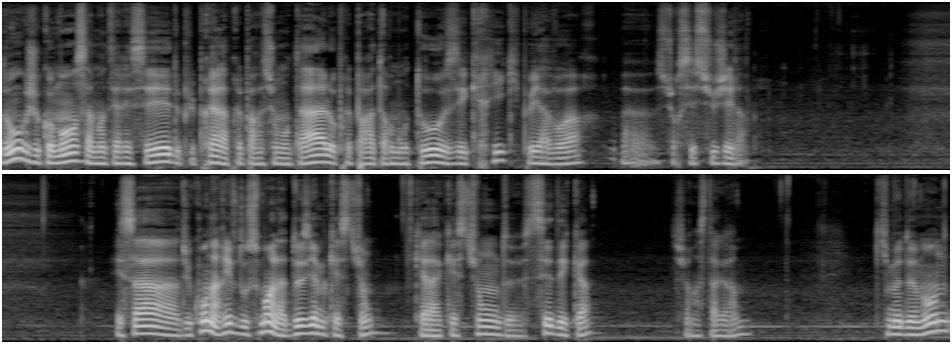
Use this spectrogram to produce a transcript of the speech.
Donc je commence à m'intéresser de plus près à la préparation mentale, aux préparateurs mentaux, aux écrits qu'il peut y avoir euh, sur ces sujets-là. Et ça, du coup, on arrive doucement à la deuxième question, qui est la question de CDK sur Instagram, qui me demande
